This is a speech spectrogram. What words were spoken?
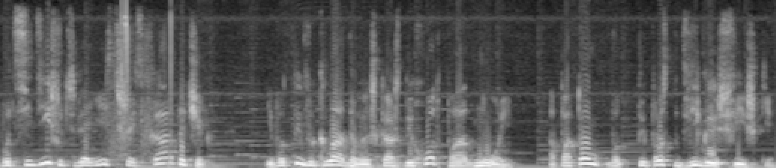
вот сидишь, у тебя есть шесть карточек, и вот ты выкладываешь каждый ход по одной, а потом вот ты просто двигаешь фишки.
